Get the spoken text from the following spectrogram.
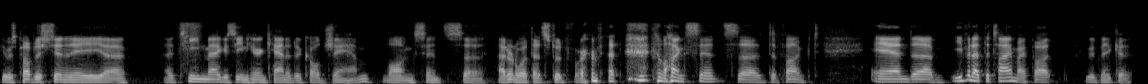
It was published in a, uh, a teen magazine here in Canada called Jam, long since, uh, I don't know what that stood for, but long since uh, defunct. And uh, even at the time, I thought would make a,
